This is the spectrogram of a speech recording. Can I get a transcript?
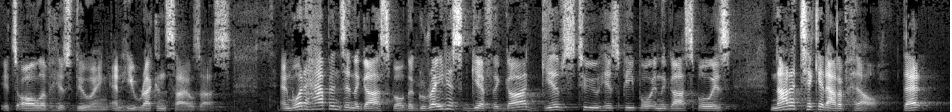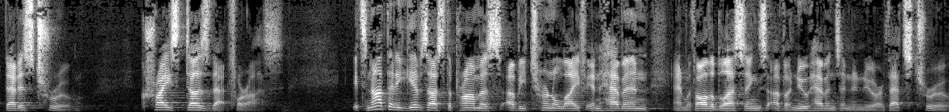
It's all of his doing, and he reconciles us. And what happens in the gospel, the greatest gift that God gives to his people in the gospel is not a ticket out of hell. That, that is true. Christ does that for us. It's not that he gives us the promise of eternal life in heaven and with all the blessings of a new heavens and a new earth. That's true.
